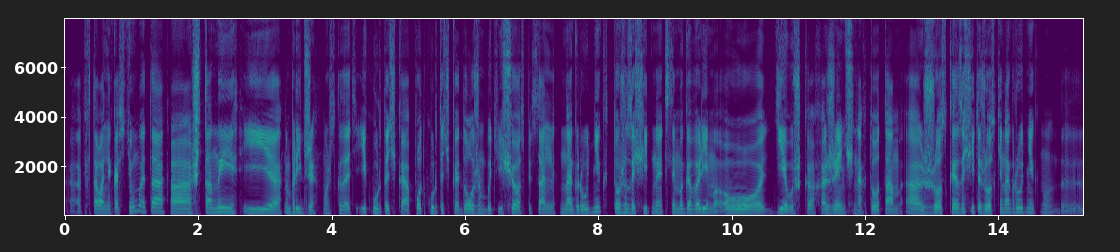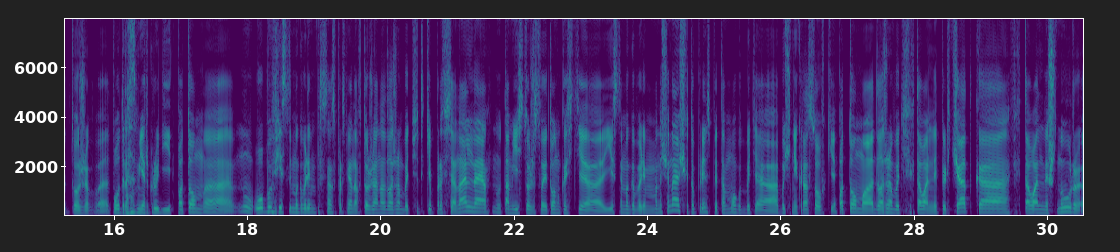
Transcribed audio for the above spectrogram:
э, фехтовальный костюм, это э, штаны и ну, бриджи, можно сказать, и курточка. Под курточкой должен быть еще специальный нагрудник, тоже защитный. Если мы говорим о девушках, о женщинах, то там э, жесткая защита, жесткий нагрудник, ну, э, тоже э, под размер груди. Потом, э, ну, обувь, если мы говорим про профессиональных спортсменов, тоже она должна быть все-таки профессиональная. Ну, там есть тоже свои тонкости. Э, Если мы говорим о начинающих, то, в принципе, там могут быть обычные кроссовки. Потом должна быть фехтовальная перчатка, фехтовальный шнур,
